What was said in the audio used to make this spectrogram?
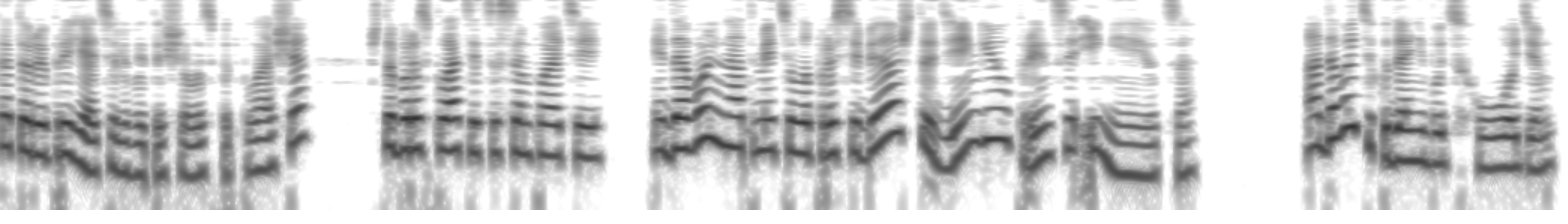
который приятель вытащил из-под плаща, чтобы расплатиться с эмпатией, и довольно отметила про себя, что деньги у принца имеются. «А давайте куда-нибудь сходим.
